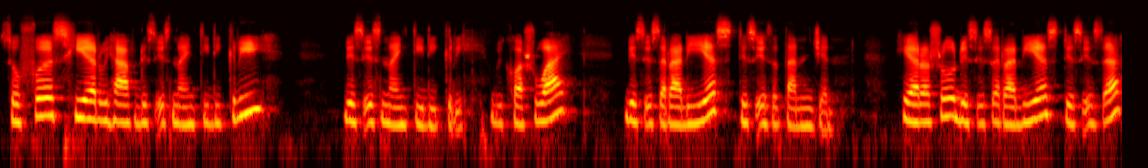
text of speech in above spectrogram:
So first here we have this is 90 degree. This is 90 degree. Because why? This is a radius. This is a tangent. Here also this is a radius, this is a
